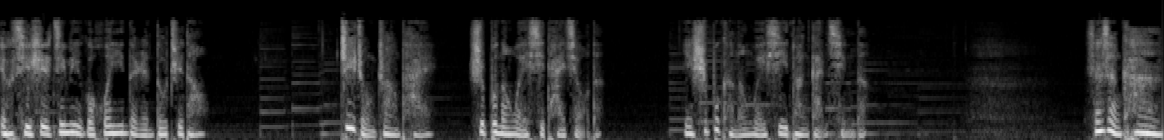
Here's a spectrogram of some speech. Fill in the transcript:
尤其是经历过婚姻的人都知道，这种状态是不能维系太久的，也是不可能维系一段感情的。想想看，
